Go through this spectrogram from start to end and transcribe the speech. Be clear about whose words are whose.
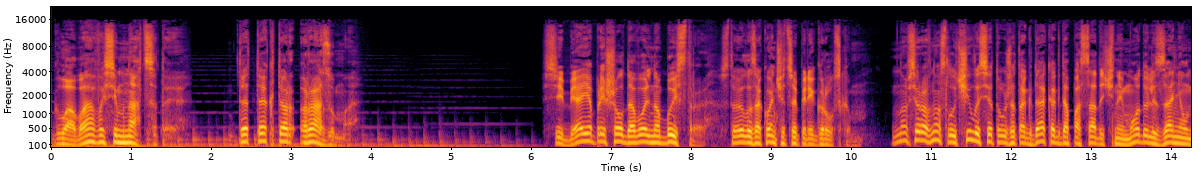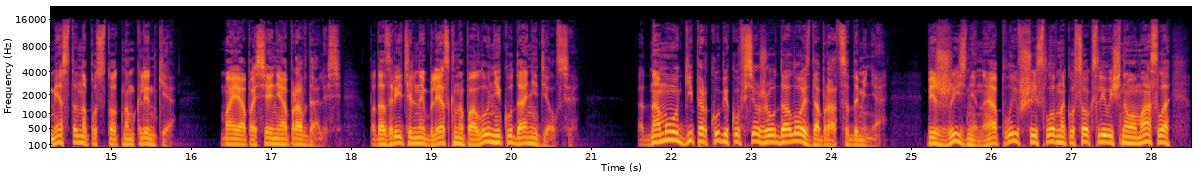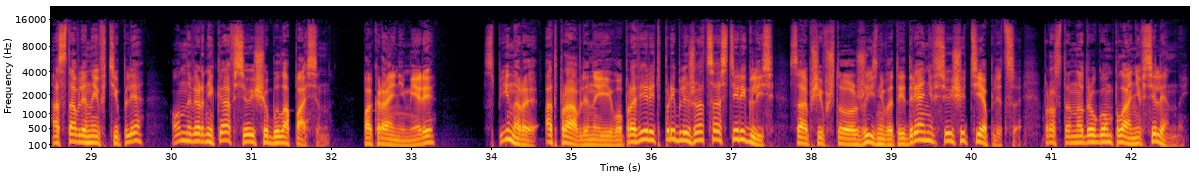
Speaker 1: Глава 18. Детектор разума. В себя я пришел довольно быстро, стоило закончиться перегрузком. Но все равно случилось это уже тогда, когда посадочный модуль занял место на пустотном клинке. Мои опасения оправдались. Подозрительный блеск на полу никуда не делся. Одному гиперкубику все же удалось добраться до меня. Безжизненный, оплывший, словно кусок сливочного масла, оставленный в тепле — он наверняка все еще был опасен. По крайней мере, спиннеры, отправленные его проверить, приближаться остереглись, сообщив, что жизнь в этой дряни все еще теплится, просто на другом плане Вселенной.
